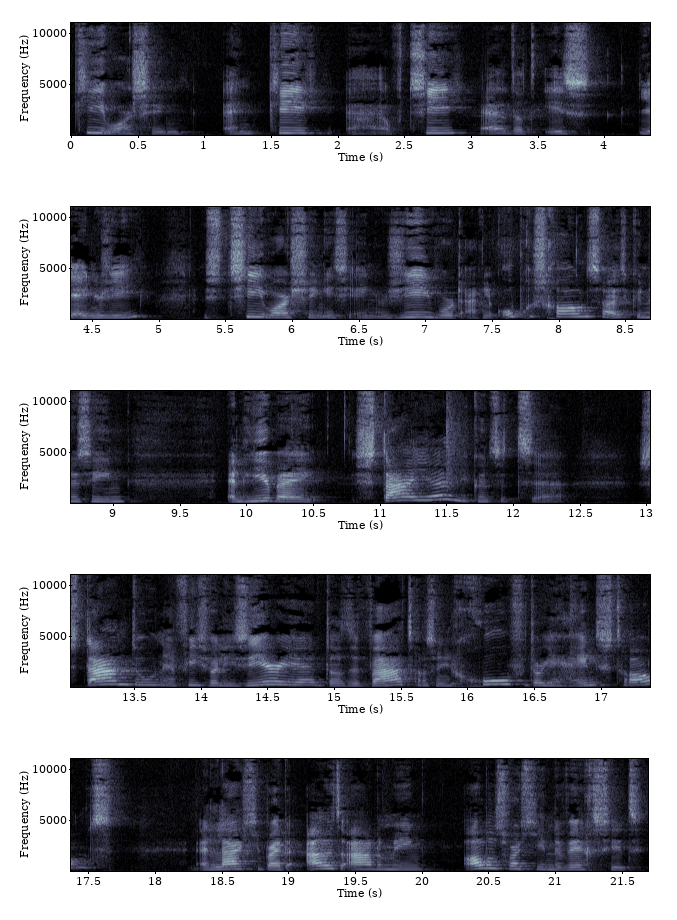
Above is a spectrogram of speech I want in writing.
Qi washing. En Qi, eh, of Qi, dat is je energie. Dus Qi washing is je energie, wordt eigenlijk opgeschoond, zou je het kunnen zien. En hierbij sta je, je kunt het uh, staan doen en visualiseer je dat het water als een golf door je heen stroomt. En laat je bij de uitademing alles wat je in de weg zit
